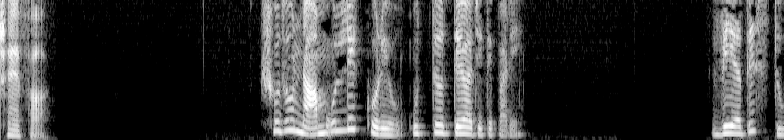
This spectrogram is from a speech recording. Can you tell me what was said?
Schäfer. শুধু নাম উল্লেখ করেও উত্তর দেওয়া যেতে পারে Wer bist du?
